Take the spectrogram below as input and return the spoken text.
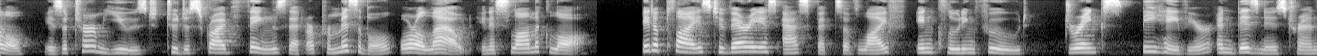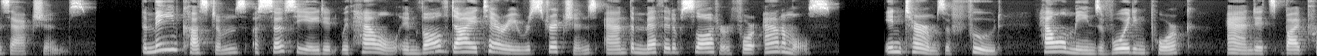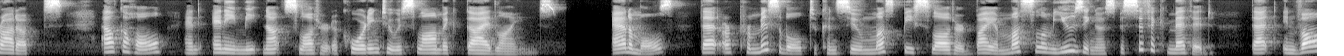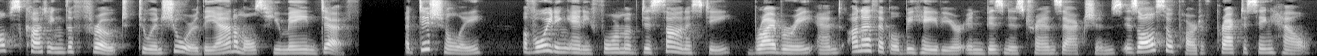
Halal is a term used to describe things that are permissible or allowed in Islamic law. It applies to various aspects of life, including food, drinks, behavior, and business transactions. The main customs associated with Halal involve dietary restrictions and the method of slaughter for animals. In terms of food, Halal means avoiding pork and its by products, alcohol, and any meat not slaughtered according to Islamic guidelines. Animals that are permissible to consume must be slaughtered by a Moslem using a specific method that involves cutting the throat to ensure the animal's humane death. Additionally, avoiding any form of dishonesty, bribery, and unethical behavior in business transactions is also part of practicing Hal.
